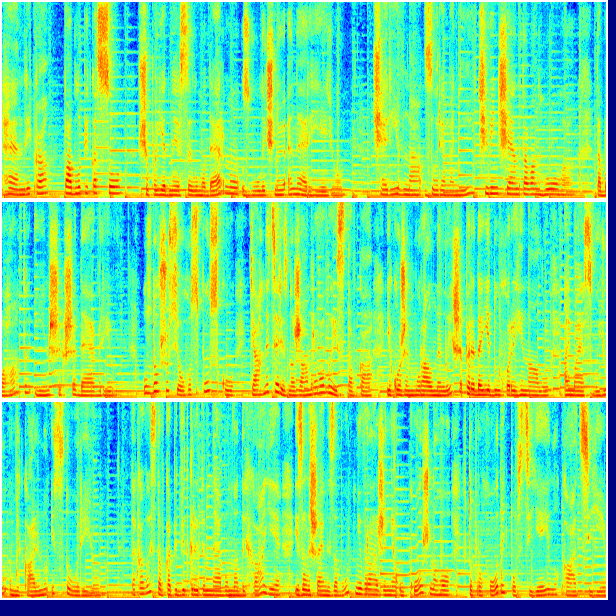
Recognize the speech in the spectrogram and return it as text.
Генріка Пабло Пікассо, що поєднує силу модерну з вуличною енергією чарівна зоряна ніч Вінчента Ван Гога та багато інших шедеврів. Уздовж усього спуску тягнеться різножанрова виставка, і кожен мурал не лише передає дух оригіналу, а й має свою унікальну історію. Така виставка під відкритим небом надихає і залишає незабутні враження у кожного, хто проходить повз цієї локації.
